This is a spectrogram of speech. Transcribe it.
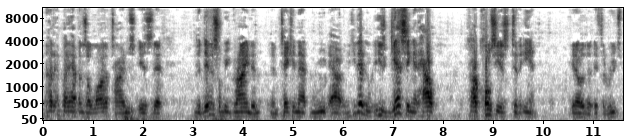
what happens a lot of times is that the dentist will be grinding and taking that root out. And he didn't. He's guessing at how how close he is to the end. You know, the, if the root's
